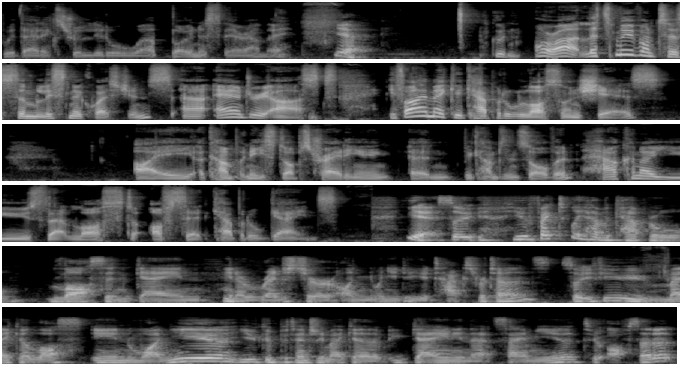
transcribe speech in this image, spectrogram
with that extra little uh, bonus there, aren't they? Yeah. Good. All right, let's move on to some listener questions. Uh, Andrew asks If I make a capital loss on shares, i.e., a company stops trading and becomes insolvent, how can I use that loss to offset capital gains? Yeah, so you effectively have a capital loss and gain, you know, register on when you do your tax returns. So if you make a loss in one year, you could potentially make a gain in that same year to offset it,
